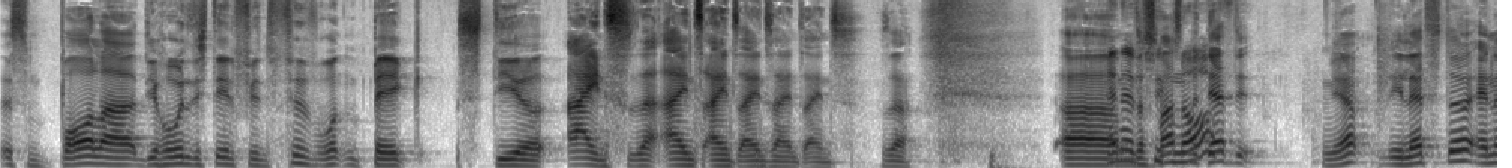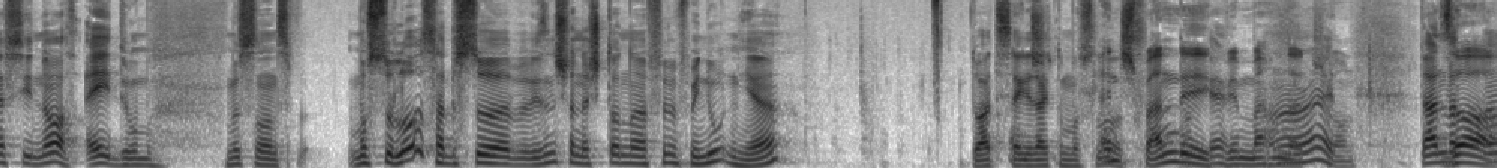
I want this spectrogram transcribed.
ist ein Baller. Die holen sich den für einen 5-Runden-Pick. Stil 1, 1, 1, 1, 1, 1. So. Ähm, NFC das war's North? mit der. Ja, die letzte, NFC North. Ey, du müssen uns. Musst du los? Bist du, wir sind schon eine Stunde, fünf Minuten hier. Du hattest ja gesagt, du musst los. Entspann dich, Okay. wir machen das Alright. schon. Dann, So. was,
